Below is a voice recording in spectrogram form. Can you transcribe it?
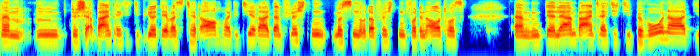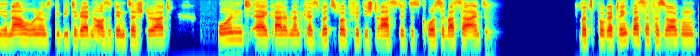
ähm, beeinträchtigt die Biodiversität auch, weil die Tiere halt dann flüchten müssen oder flüchten vor den Autos. Ähm, der Lärm beeinträchtigt die Bewohner, die Naherholungsgebiete werden außerdem zerstört. Und äh, gerade im Landkreis Würzburg führt die Straße durch das große Wasser ein Würzburger Trinkwasserversorgung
